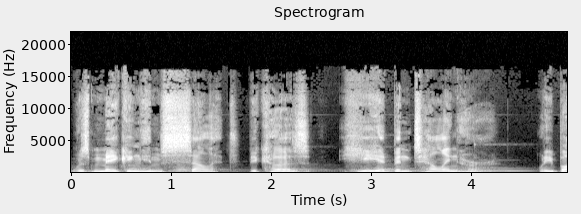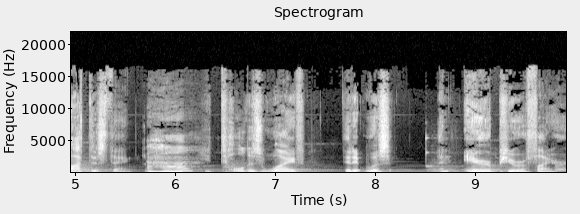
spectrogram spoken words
was making him sell it because he had been telling her when he bought this thing, uh huh. he told his wife that it was an air purifier.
